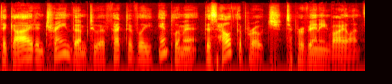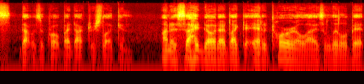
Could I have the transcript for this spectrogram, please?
to guide and train them to effectively implement this health approach to preventing violence. That was a quote by Dr. Slutkin. On a side note, I'd like to editorialize a little bit.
